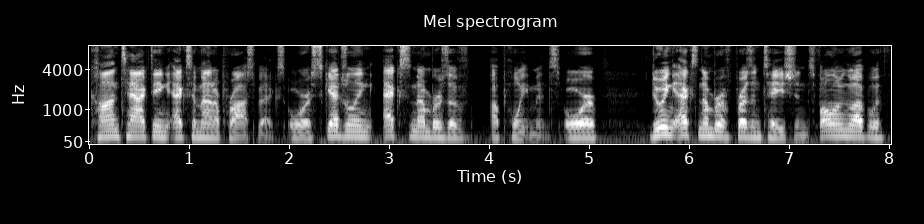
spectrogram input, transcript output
contacting X amount of prospects, or scheduling X numbers of appointments, or doing X number of presentations, following up with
